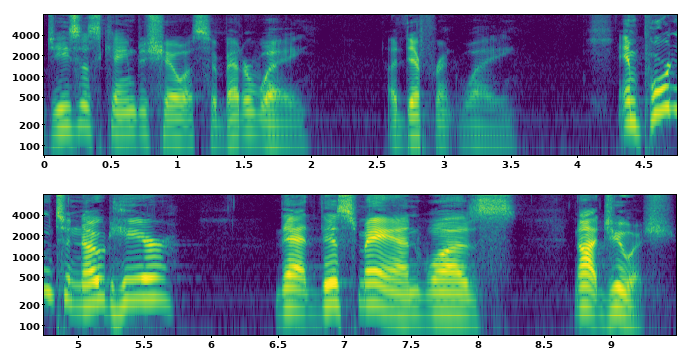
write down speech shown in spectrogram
Jesus came to show us a better way, a different way. Important to note here that this man was not Jewish.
